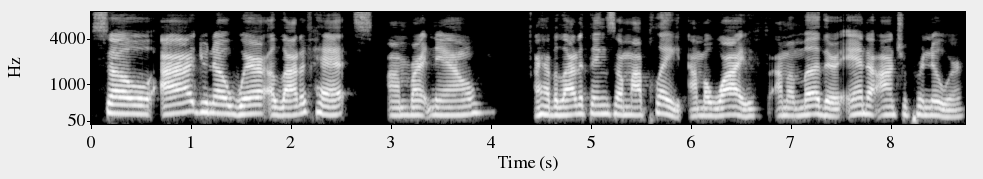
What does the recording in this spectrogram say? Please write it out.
So I, you know, wear a lot of hats um right now. I have a lot of things on my plate. I'm a wife, I'm a mother, and an entrepreneur.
